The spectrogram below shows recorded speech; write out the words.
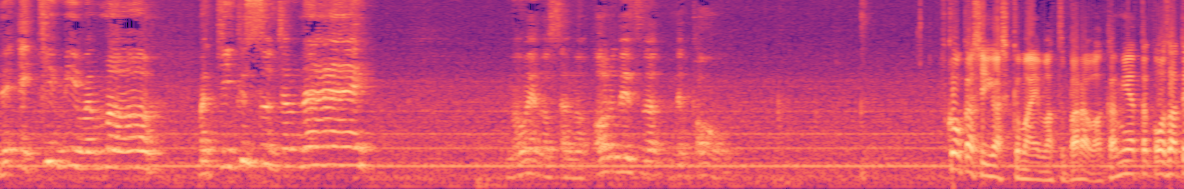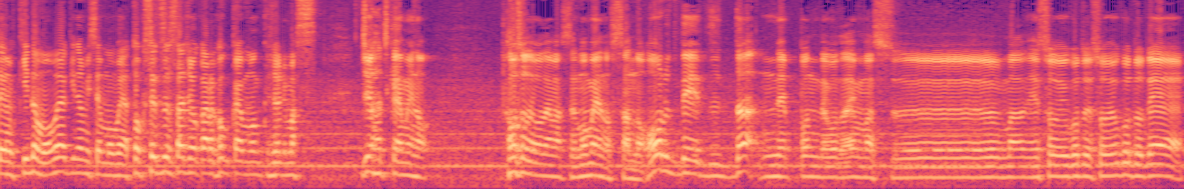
ねえ君はもう巻きぐそじゃない。桃屋のさんのオールデイズ・ザ・ネポン。福岡市東区前松原若宮田交差点付近の桃焼きの店桃屋特設スタジオから今回もお送りしております。18回目の放送でございます。桃屋のさんの「オールデイズ・だネッポン」でございます。まあねそういうことでそういうことで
